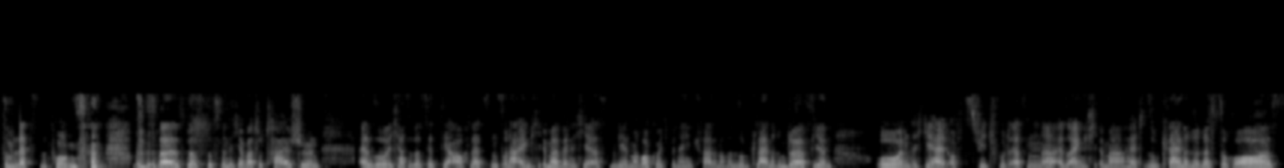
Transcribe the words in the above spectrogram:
zum letzten Punkt. Und zwar ist das, das finde ich aber total schön. Also ich hatte das jetzt hier auch letztens oder eigentlich immer, wenn ich hier essen gehe in Marokko. Ich bin ja hier gerade noch in so einem kleineren Dörfchen und ich gehe halt oft Streetfood essen, ne? Also eigentlich immer halt so kleinere Restaurants,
